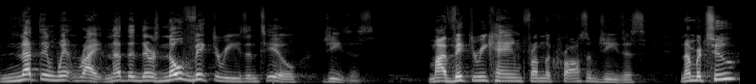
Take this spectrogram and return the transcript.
Nothing went right. Nothing. There was no victories until Jesus. My victory came from the cross of Jesus. Number two,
